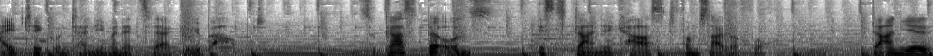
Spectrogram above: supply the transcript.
Hightech-Unternehmernetzwerke überhaupt. Zu Gast bei uns ist Daniel Karst vom Cyberforum. Daniel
